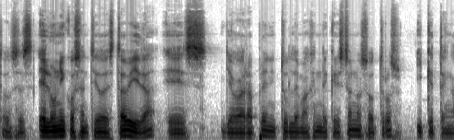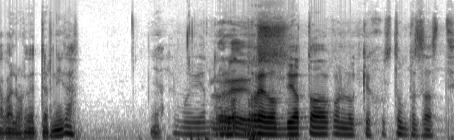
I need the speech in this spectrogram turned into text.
Entonces, el único sentido de esta vida es llevar a plenitud la imagen de Cristo en nosotros y que tenga valor de eternidad. Muy bien, redondeó todo con lo que justo empezaste.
